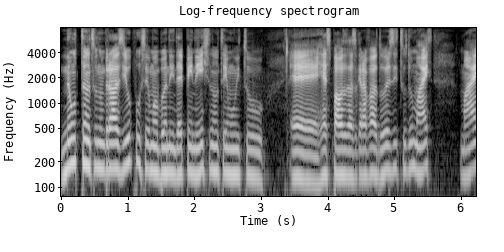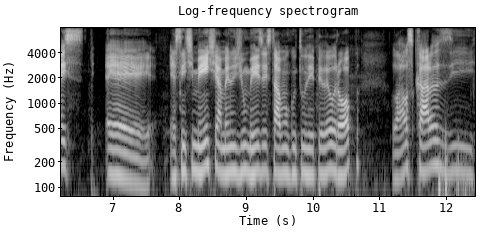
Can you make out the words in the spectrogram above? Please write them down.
não tanto no Brasil, por ser uma banda independente, não tem muito é, respaldo das gravadoras e tudo mais. Mas é, recentemente, há menos de um mês, eles estavam com turnê pela Europa. Lá os caras e.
